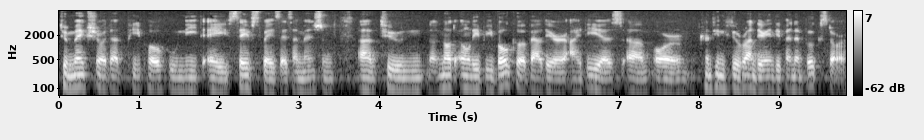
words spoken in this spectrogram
to make sure that people who need a safe space, as I mentioned, uh, to not only be vocal about their ideas um, or continue to run their independent bookstore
